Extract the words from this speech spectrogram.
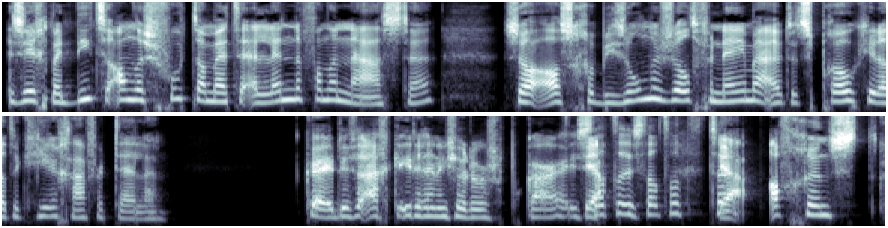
zich met niets anders voedt dan met de ellende van de naaste. Zoals ge bijzonder zult vernemen uit het sprookje dat ik hier ga vertellen. Oké, dus eigenlijk iedereen is jaloers op elkaar. Is, Ja. dat, is dat wat zegt? Ja, afgunst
